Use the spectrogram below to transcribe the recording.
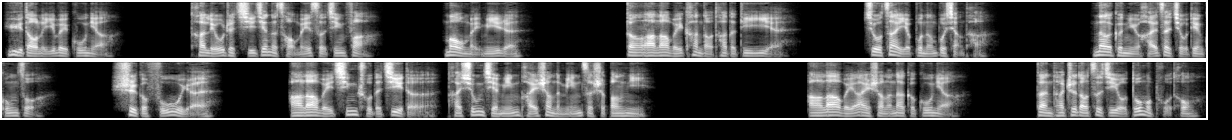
遇到了一位姑娘，她留着齐肩的草莓色金发，貌美迷人。当阿拉维看到她的第一眼，就再也不能不想她。那个女孩在酒店工作，是个服务员。阿拉维清楚的记得她胸前名牌上的名字是邦尼。阿拉维爱上了那个姑娘，但他知道自己有多么普通，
